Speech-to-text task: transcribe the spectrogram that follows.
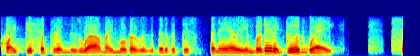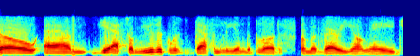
quite disciplined as well. My mother was a bit of a disciplinarian, but in a good way. So um, yeah, so music was definitely in the blood from a very young age,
